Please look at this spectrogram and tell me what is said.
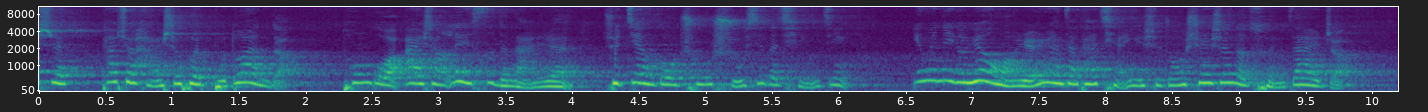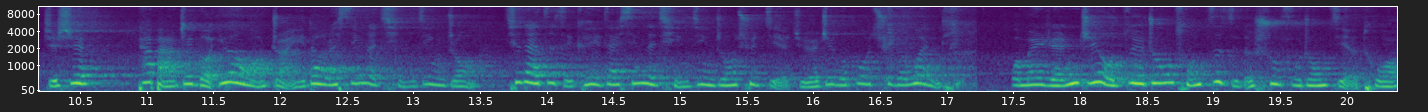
是他却还是会不断的通过爱上类似的男人，去建构出熟悉的情境。因为那个愿望仍然在他潜意识中深深的存在着，只是他把这个愿望转移到了新的情境中，期待自己可以在新的情境中去解决这个过去的问题。我们人只有最终从自己的束缚中解脱，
